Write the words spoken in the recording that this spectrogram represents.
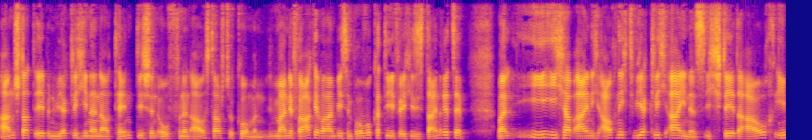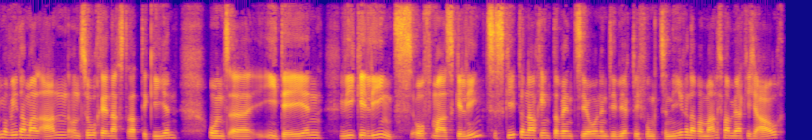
anstatt eben wirklich in einen authentischen, offenen Austausch zu kommen. Meine Frage war ein bisschen provokativ, welches ist dein Rezept? Weil ich, ich habe eigentlich auch nicht wirklich eines. Ich stehe da auch immer wieder mal an und suche nach Strategien und äh, Ideen, wie gelingt's? Oftmals gelingt's. Es gibt dann auch Interventionen, die wirklich funktionieren, aber manchmal merke ich auch,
